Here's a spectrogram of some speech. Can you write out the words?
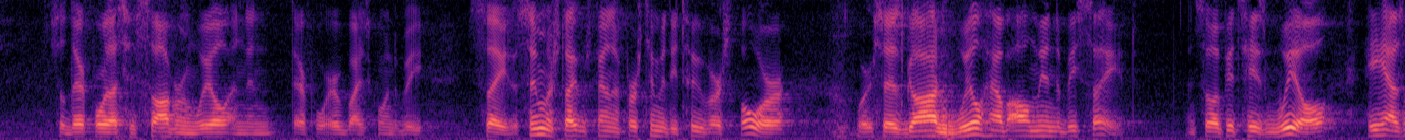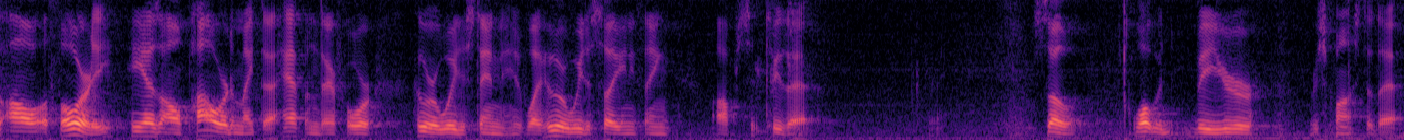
So therefore, that's His sovereign will, and then therefore everybody's going to be saved. A similar statement is found in 1 Timothy 2, verse 4, where it says, God will have all men to be saved. And so if it's His will, He has all authority, He has all power to make that happen. Therefore, who are we to stand in His way? Who are we to say anything opposite to that? Okay. So, what would be your response to that?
